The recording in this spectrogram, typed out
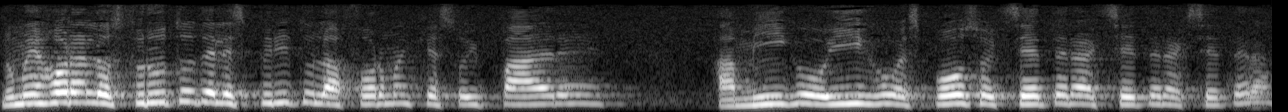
¿No mejoran los frutos del Espíritu la forma en que soy padre, amigo, hijo, esposo, etcétera, etcétera, etcétera?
